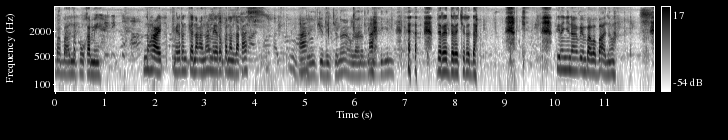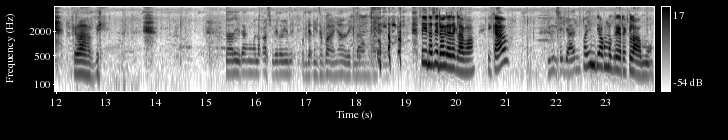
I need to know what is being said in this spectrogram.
Baba na po kami. Ano heart? Meron ka ng ano? Meron ka ng lakas? Ha? Diretso-diretso na. Wala nang tigil-tigil. Dire-diretso na daw. Tinan nyo naman po yung bababa, ano? Grabe. Narita ang malakas pero yun, pagdating sa bahay niya, reklamo. Sino, sino magre-reklamo? Ikaw? yung isa dyan, Ay, hindi ako magre-reklamo.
